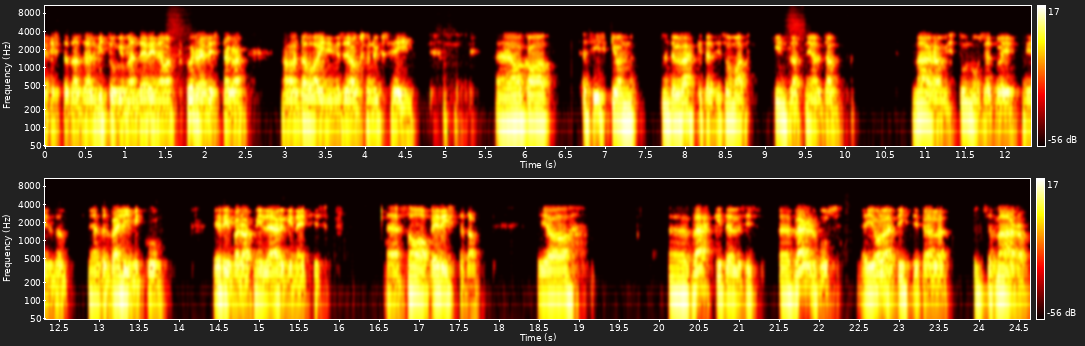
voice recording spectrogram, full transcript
eristada seal mitukümmend erinevat kõrrelist, aga, aga tavainimese jaoks on üks hein. aga siiski on nendel vähkidel siis omad kindlad nii-öelda määramistunnused või nii-öelda välimiku eripärad, mille järgi neid siis äh, saab eristada. ja äh, vähkidel siis äh, värvus ei ole tihtipeale üldse määrav.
